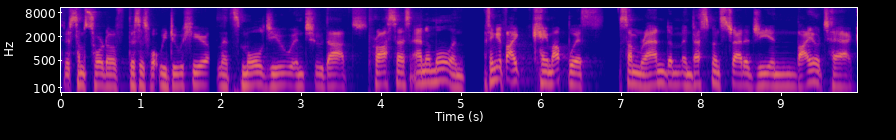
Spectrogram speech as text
there's some sort of, this is what we do here. Let's mold you into that process animal. And I think if I came up with some random investment strategy in biotech,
